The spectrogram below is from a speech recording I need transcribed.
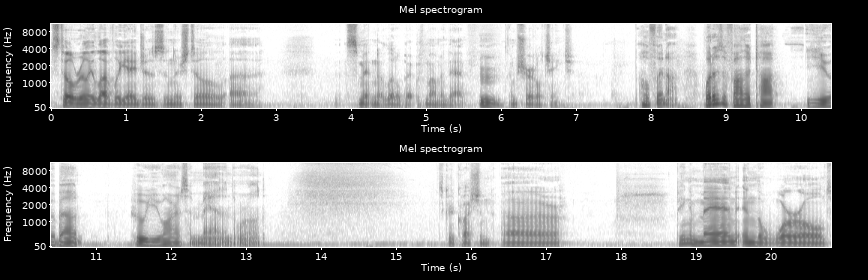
still really lovely ages, and they're still uh, smitten a little bit with mom and dad. Mm. I'm sure it'll change. Hopefully not. What has a father taught you about who you are as a man in the world? It's a good question. Uh, being a man in the world,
